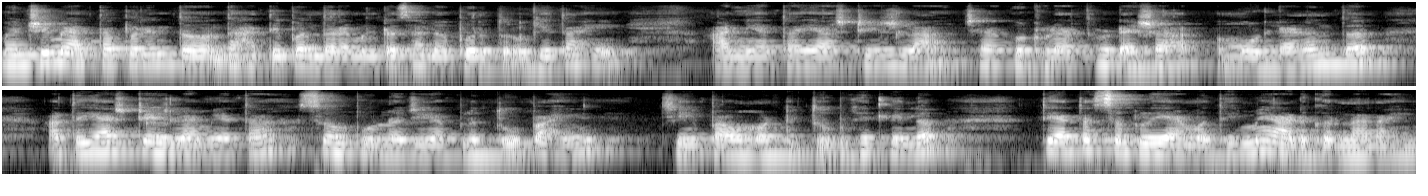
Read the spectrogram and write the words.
म्हणजे मी आतापर्यंत दहा ते पंधरा मिनटं झालं परतून घेत आहे. आणि आता या स्टेजला ज्या गुठळ्या थोड्याशा मोडल्यानंतर आता या स्टेजला मी आता संपूर्ण जे आपलं तूप आहे जे पावमाटी तूप घेतलेलं ते आता सगळं यामध्ये मी ॲड करणार आहे.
